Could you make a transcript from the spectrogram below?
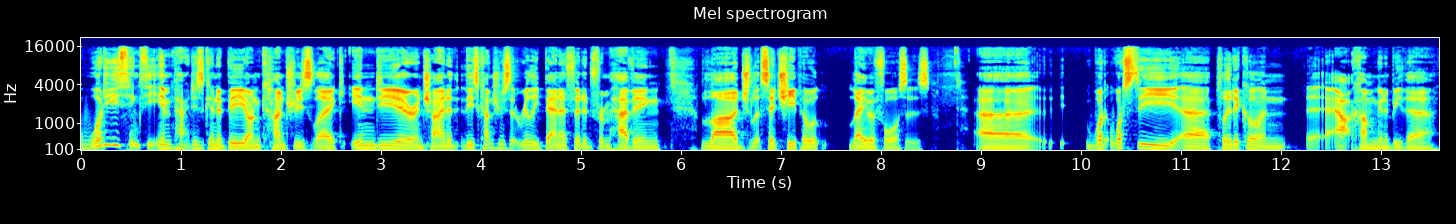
What do you think the impact is going to be on countries like India and China, these countries that really benefited from having large, let's say, cheaper labor forces? Uh, what what's the uh, political and uh, outcome going to be there?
